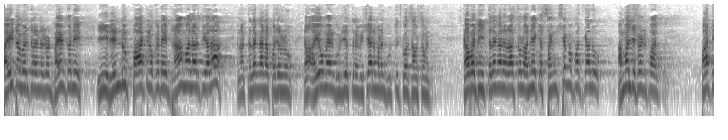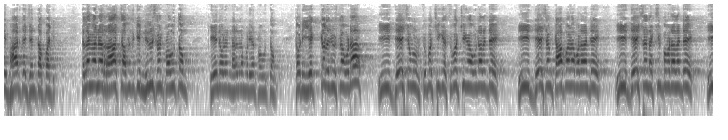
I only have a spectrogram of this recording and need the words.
బయట పెడతారన్నటువంటి భయంతో ఈ రెండు పార్టీలు ఒకటే డ్రామాలు ఆడుతూ ఎలా? ఇలా తెలంగాణ ప్రజలను ఇలా అయోమయానికి గురి చేస్తున్న విషయాన్ని మనం గుర్తుంచుకోవాల్సిన అవసరం ఉంది. కాబట్టి తెలంగాణ రాష్ట్రంలో అనేక సంక్షేమ పథకాలు అమలు చేసినటువంటి పార్టీ భారతీయ జనతా పార్టీ. తెలంగాణ రాష్ట్ర అభివృద్ధికి నిలుచున్న ప్రభుత్వం కేంద్రంలో నరేంద్ర మోడీ గారి ప్రభుత్వం. కాబట్టి ఎక్కడ చూసినా కూడా ఈ దేశం సుభక్షంగా సుభక్షంగా ఉండాలంటే ఈ దేశం కాపాడబడాలంటే ఈ దేశం రక్షింపబడాలంటే ఈ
